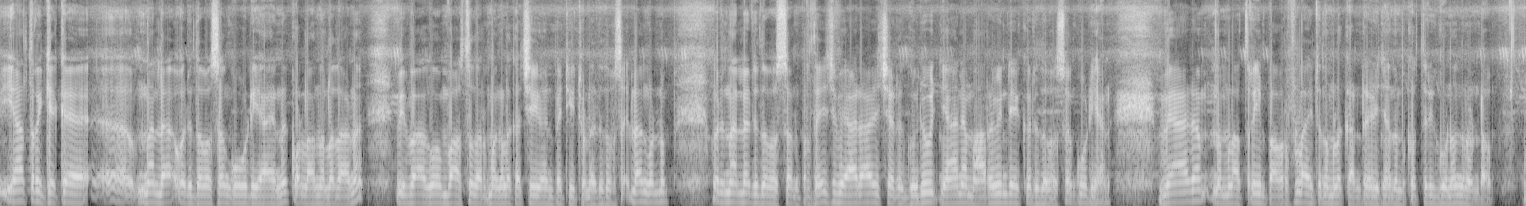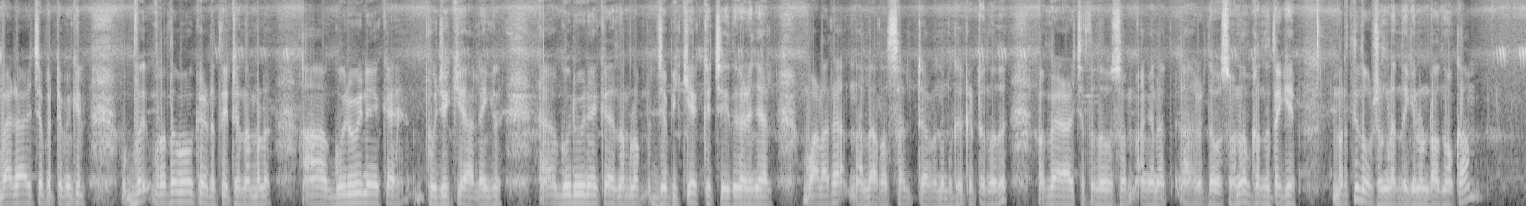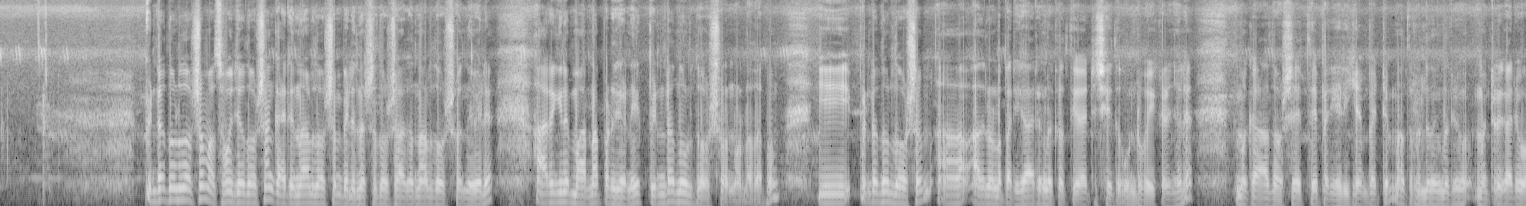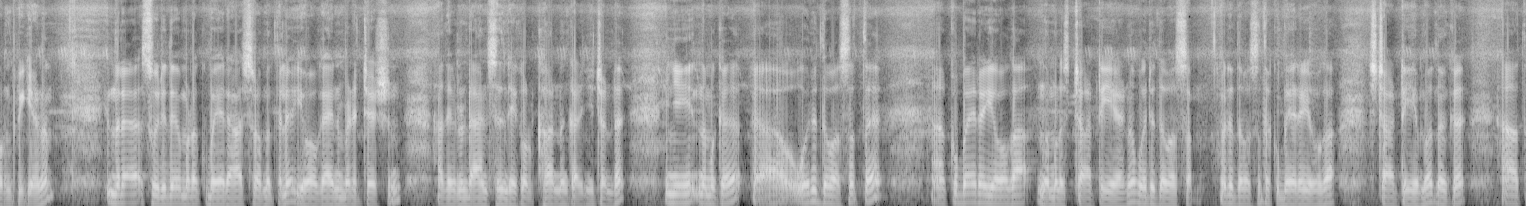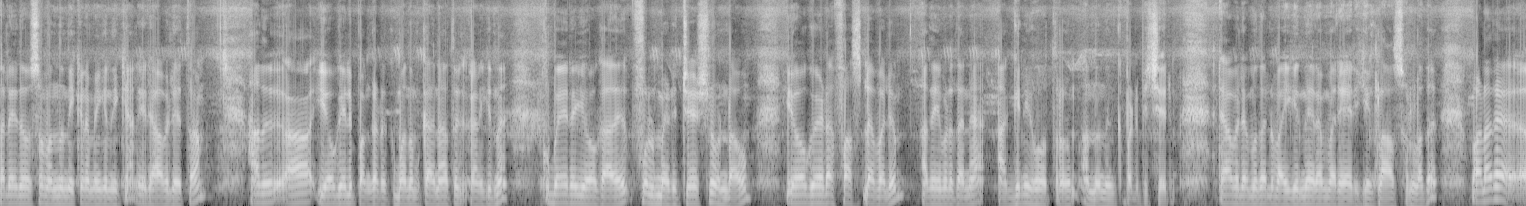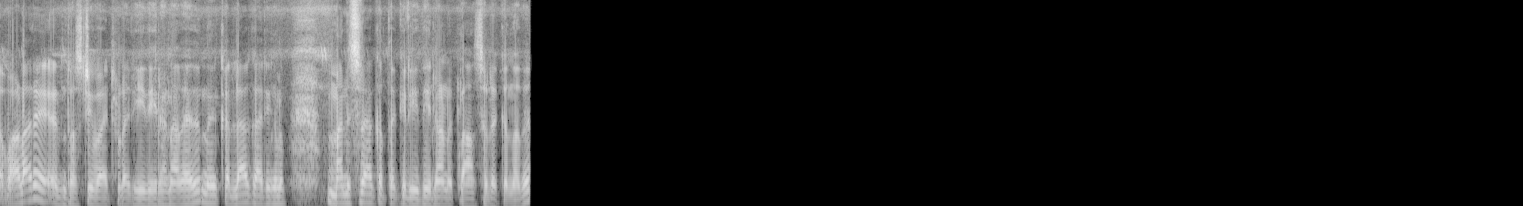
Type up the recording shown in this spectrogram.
യാത്രയ്ക്കൊക്കെ നല്ല ഒരു ദിവസം കൂടിയാണ് കൊള്ളാമെന്നുള്ളതാണ് വിവാഹവും വാസ്തുകർമ്മങ്ങളൊക്കെ ചെയ്യാൻ പറ്റിയിട്ടുള്ളൊരു ദിവസം. എല്ലാം കൊണ്ടും ഒരു നല്ലൊരു ദിവസമാണ്. പ്രത്യേകിച്ച് വ്യാഴാഴ്ച ഒരു ഗുരു ജ്ഞാനം അറിവിന്റെയൊക്കെ ഒരു ദിവസം കൂടിയാണ്. വ്യാഴം നമ്മൾ അത്രയും പവർഫുള്ളായിട്ട് നമ്മൾ കണ്ടു കഴിഞ്ഞാൽ നമുക്ക് ഒത്തിരി ഗുണങ്ങളുണ്ടാവും. വ്യാഴാഴ്ച പറ്റുമെങ്കിൽ വ്രതമൊക്കെ എടുത്തിട്ട് നമ്മൾ ആ ഗുരുവിനെയൊക്കെ പൂജിക്കുക അല്ലെങ്കിൽ ഗുരുവിനെയൊക്കെ നമ്മൾ ജപിക്കുകയൊക്കെ ചെയ്തു കഴിഞ്ഞാൽ വളരെ നല്ല റിസൾട്ടാണ് നമുക്ക് കിട്ടുന്നത്. വ്യാഴാഴ്ചത്തെ ദിവസം അങ്ങനെ ദിവസമാണ്. നമുക്ക് അന്നത്തേക്ക് മൃത്യുദോഷങ്ങൾ എന്തെങ്കിലും ഉണ്ടോ നോക്കാം. പിണ്ടനൂൽ ദോഷം അസുഭുജ ദോഷം കരിനാൾ ദോഷം ബലിനക്ഷ ദോഷം അകന്നാൾ ദോഷം എന്നിവയിൽ ആരെങ്കിലും മരണപ്പെടുകയാണെങ്കിൽ പിണ്ടനൂൽ ദോഷമാണുള്ളത് അപ്പം ഈ പിണ്ടനൂൽ ദോഷം അതിനുള്ള പരിഹാരങ്ങൾ കൃത്യമായിട്ട് ചെയ്ത് കൊണ്ടുപോയി കഴിഞ്ഞാൽ നമുക്ക് ആ ദോഷത്തെ പരിഹരിക്കാൻ പറ്റും. മാത്രമല്ല നിങ്ങളൊരു മറ്റൊരു കാര്യം ഓർമ്മിപ്പിക്കുകയാണ്. ഇന്നലെ സൂര്യദേവ് കുബേര ആശ്രമത്തിൽ യോഗ ആൻഡ് മെഡിറ്റേഷൻ അതേപോലെ ഡാൻസിന്റെയൊക്കെ ഉദ്ഘാടനം കഴിഞ്ഞിട്ടുണ്ട്. ഇനി നമുക്ക് ഒരു ദിവസത്തെ കുബേര യോഗ നമ്മൾ സ്റ്റാർട്ട് ചെയ്യുകയാണ്. ഒരു ദിവസം ഒരു ദിവസത്തെ കുബേര യോഗ സ്റ്റാർട്ട് ചെയ്യുമ്പോൾ നിങ്ങൾക്ക് തലേ ദിവസം വന്ന് നിൽക്കണമെങ്കിൽ നിൽക്കാം അല്ലെങ്കിൽ രാവിലെ എത്താം. അത് ആ യോഗയിൽ പങ്കെടുക്കുമ്പോൾ നമുക്ക് അതിനകത്ത് കാണിക്കുന്ന കുബേര യോഗ അതായത് ഫുൾ മെഡിറ്റേഷനും ഉണ്ടാവും. യോഗയുടെ ഫസ്റ്റ് ലെവലും അതേപോലെ തന്നെ അഗ്നിഹോത്രവും അന്ന് നിങ്ങൾക്ക് പഠിപ്പിച്ചു തരും. രാവിലെ മുതൽ വൈകുന്നേരം വരെ ആയിരിക്കും ക്ലാസ് ഉള്ളത്. വളരെ വളരെ ഇൻട്രസ്റ്റീവ് ആയിട്ടുള്ള രീതിയിലാണ്. അതായത് നിങ്ങൾക്ക് എല്ലാ കാര്യങ്ങളും മനസ്സിലാക്കത്തക്ക രീതിയിലാണ് ക്ലാസ് എടുക്കുന്നത്.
